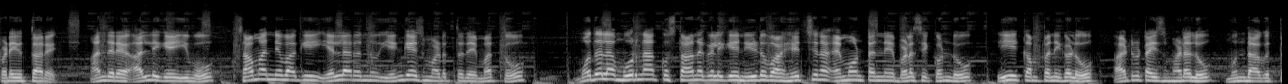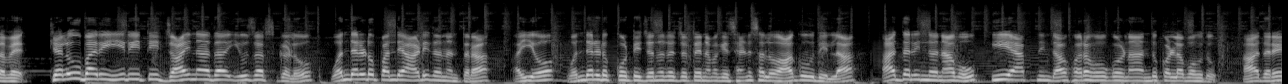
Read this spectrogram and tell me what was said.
ಪಡೆಯುತ್ತಾರೆ. ಅಂದರೆ ಅಲ್ಲಿಗೆ ಇವು ಸಾಮಾನ್ಯವಾಗಿ ಎಲ್ಲರನ್ನು ಎಂಗೇಜ್ ಮಾಡುತ್ತದೆ ಮತ್ತು ಮೊದಲ ಮೂರ್ನಾಲ್ಕು ಸ್ಥಾನಗಳಿಗೆ ನೀಡುವ ಹೆಚ್ಚಿನ ಅಮೌಂಟನ್ನೇ ಬಳಸಿಕೊಂಡು ಈ ಕಂಪನಿಗಳು ಅಡ್ವರ್ಟೈಸ್ ಮಾಡಲು ಮುಂದಾಗುತ್ತವೆ. ಕೆಲವು ಬಾರಿ ಈ ರೀತಿ ಜಾಯ್ನ್ ಆದ ಯೂಸರ್ಸ್ಗಳು ಒಂದೆರಡು ಪಂದ್ಯ ಆಡಿದ ನಂತರ, ಅಯ್ಯೋ, ಒಂದೆರಡು ಕೋಟಿ ಜನರ ಜೊತೆ ನಮಗೆ ಸೆಣಸಲು ಆಗುವುದಿಲ್ಲ, ಆದ್ದರಿಂದ ನಾವು ಈ ಆ್ಯಪ್ನಿಂದ ಹೊರ ಹೋಗೋಣ ಅಂದುಕೊಳ್ಳಬಹುದು. ಆದರೆ,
